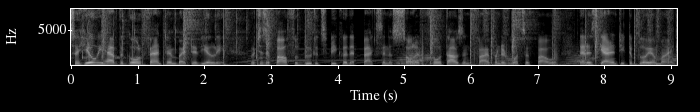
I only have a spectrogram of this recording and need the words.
So here we have the Gold Phantom by Devialet, which is a powerful Bluetooth speaker that packs in a solid 4500 watts of power that is guaranteed to blow your mind.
